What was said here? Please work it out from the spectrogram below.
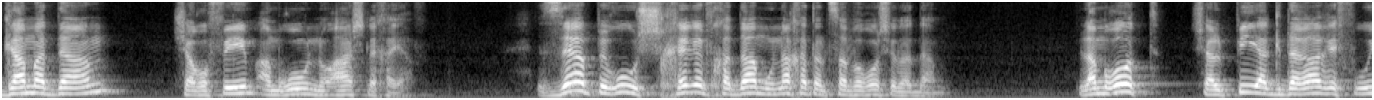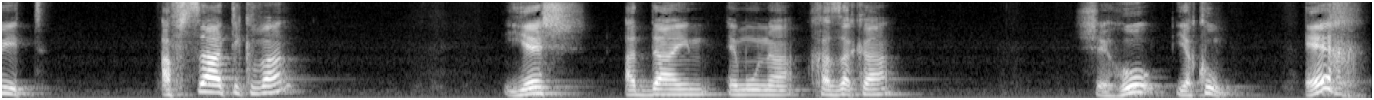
גם אדם שהרופאים אמרו נואש לחייו. זה הפירוש, חרב חדה מונחת על צווארו של אדם. למרות שעל פי הגדרה רפואית אפסה התקווה, יש עדיין אמונה חזקה שהוא יקום. איך?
